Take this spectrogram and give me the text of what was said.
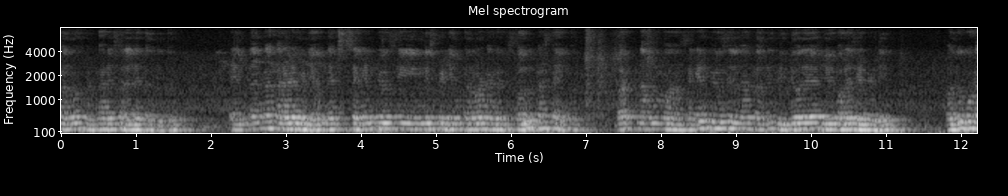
ತನಕ ಸರ್ಕಾರಿ ಶಾಲೆಯಲ್ಲೇ ಕಲಿತಿದ್ದು ಅಂತ Kannada medium next second P U C English medium convert ಆಗೋಕ್ಕೆ ಸ್ವಲ್ಪ ಕಷ್ಟ ಆಯಿತು ಬಟ್ ನಮ್ಮ ಸೆಕೆಂಡ್ ಪಿ ಯು ಸಿ ನಾನು ಕಲಿತಿದ್ದು ವಿದ್ಯೋದಯ ಪಿ ಯು ಕಾಲೇಜ್ ಹೇಳಿ ಅದು ಕೂಡ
